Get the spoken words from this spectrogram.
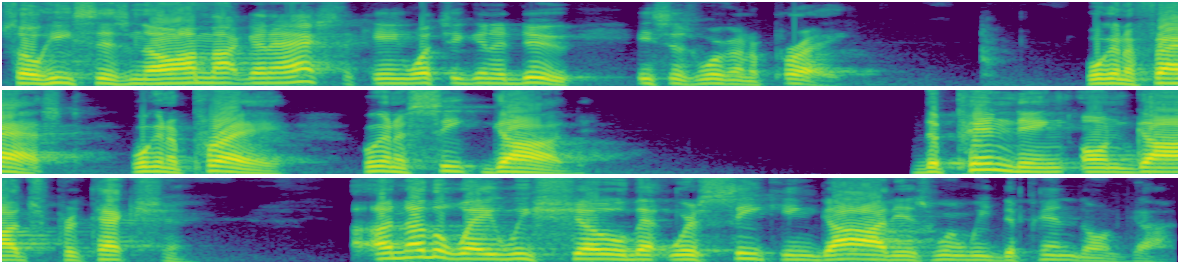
So he says, No, I'm not going to ask the king. What's he going to do? He says, We're going to pray. We're going to fast. We're going to pray. We're going to seek God, depending on God's protection. Another way we show that we're seeking God is when we depend on God.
